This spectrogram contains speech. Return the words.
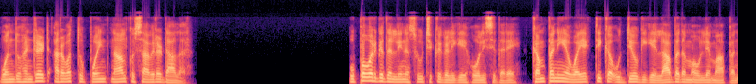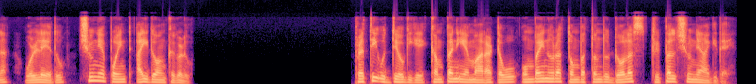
ಒಂದು ಹಂಡ್ರೆಡ್ ಅರವತ್ತು ಪಾಯಿಂಟ್ ನಾಲ್ಕು ಸಾವಿರ ಡಾಲರ್. ಉಪವರ್ಗದಲ್ಲಿನ ಸೂಚಕಗಳಿಗೆ ಹೋಲಿಸಿದರೆ, ಕಂಪನಿಯ ವೈಯಕ್ತಿಕ ಉದ್ಯೋಗಿಗೆ ಲಾಭದ ಮೌಲ್ಯಮಾಪನ ಒಳ್ಳೆಯದು, ಶೂನ್ಯ ಪಾಯಿಂಟ್ ಐದು ಅಂಕಗಳು. ಪ್ರತಿ ಉದ್ಯೋಗಿಗೆ ಕಂಪನಿಯ ಮಾರಾಟವು ಒಂಬೈನೂರ ತೊಂಬತ್ತೊಂದು ಡಾಲರ್ಸ್ ಟ್ರಿಪಲ್ ಶೂನ್ಯ ಆಗಿದೆ.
